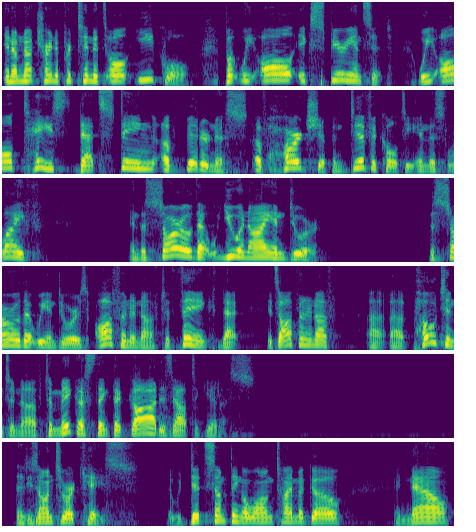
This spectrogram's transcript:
And I'm not trying to pretend it's all equal, but we all experience it. We all taste that sting of bitterness, of hardship and difficulty in this life. And the sorrow that you and I endure, the sorrow that we endure is often enough to think that it's often enough, uh, uh, potent enough to make us think that God is out to get us, that He's onto our case, that we did something a long time ago, and now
